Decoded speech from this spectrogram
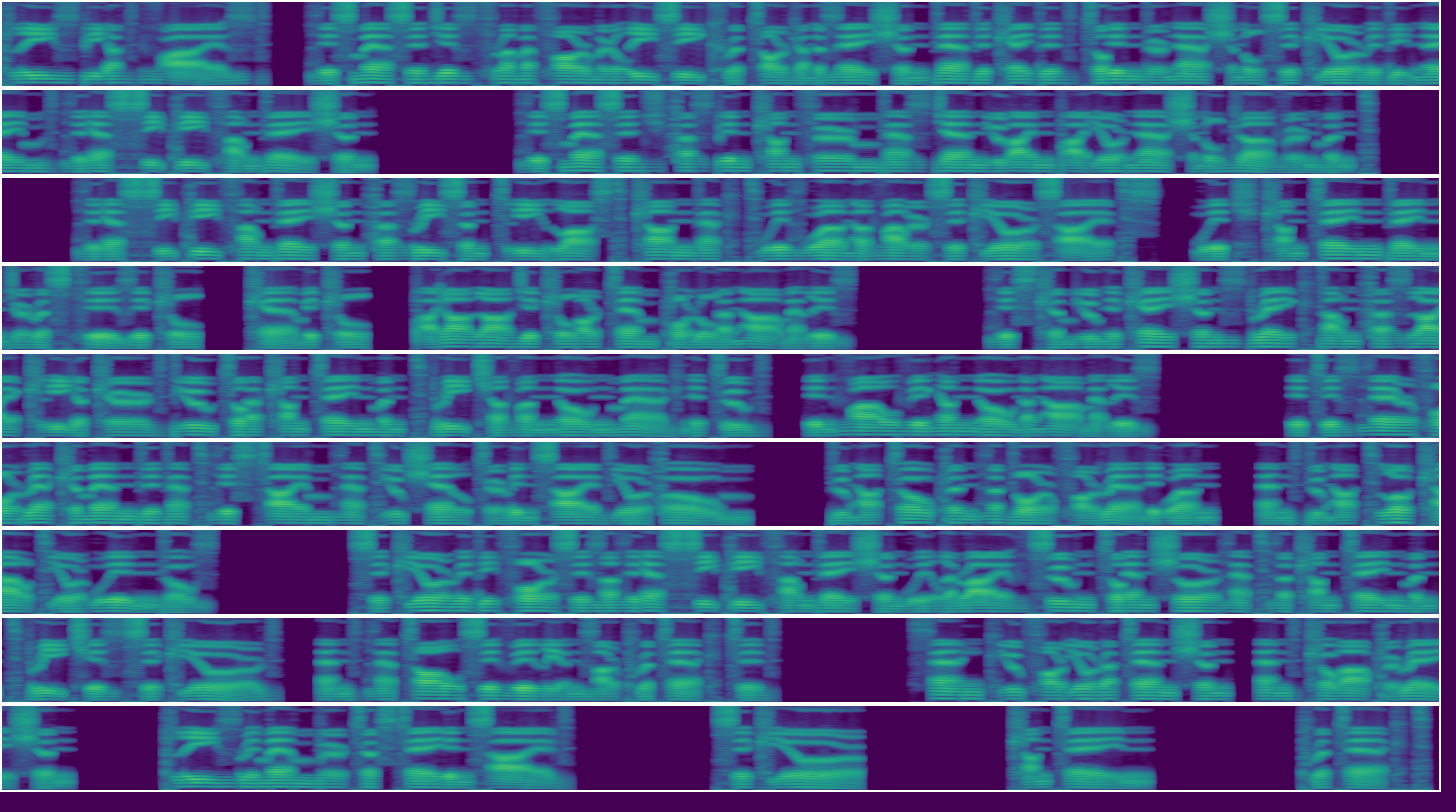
Please be advised. This message is from a formerly secret organization dedicated to international security named the SCP Foundation. This message has been confirmed as genuine by your national government. The SCP Foundation has recently lost contact with one of our secure sites, which contain dangerous physical, chemical, biological or temporal anomalies. This communications breakdown has likely occurred due to a containment breach of unknown magnitude, involving unknown anomalies. It is therefore recommended at this time that you shelter inside your home. Do not open the door for anyone, and do not look out your windows. Security forces of the SCP Foundation will arrive soon to ensure that the containment breach is secured, and that all civilians are protected. Thank you for your attention and cooperation. Please remember to stay inside. Secure. Contain. Protect.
